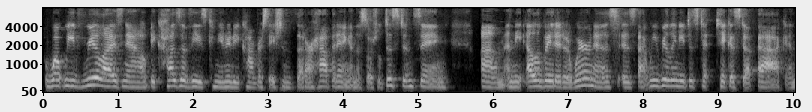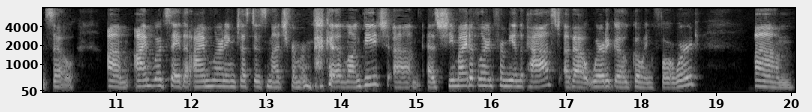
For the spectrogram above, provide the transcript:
what we've realized now, because of these community conversations that are happening and the social distancing um, and the elevated awareness, is that we really need to take a step back. And so Um, I would say that I'm learning just as much from Rebecca in Long Beach um, as she might have learned from me in the past about where to go going forward. Um,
